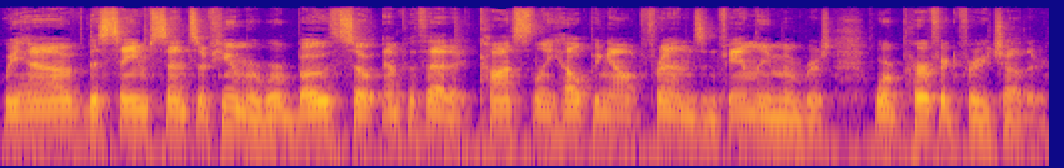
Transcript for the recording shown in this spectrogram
We have the same sense of humor. We're both so empathetic, constantly helping out friends and family members. We're perfect for each other.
